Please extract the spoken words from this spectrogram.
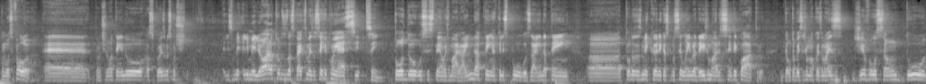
Como você falou, é, continua tendo as coisas, mas eles ele melhora todos os aspectos, mas você reconhece Sim. todo o sistema de Mario. Ainda tem aqueles pulos, ainda tem ah, todas as mecânicas que você lembra desde o Mario 64. Então talvez seja uma coisa mais de evolução do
